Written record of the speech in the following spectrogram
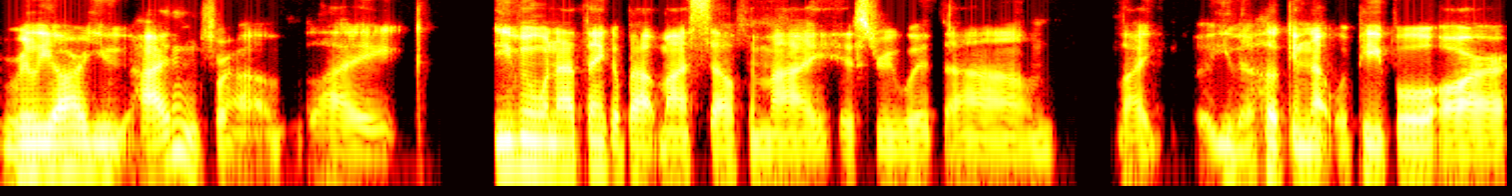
really are you hiding from? Like even when i think about myself and my history with um like either hooking up with people or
